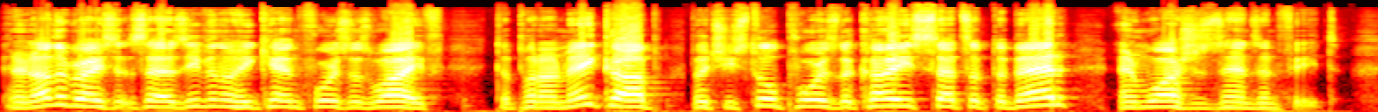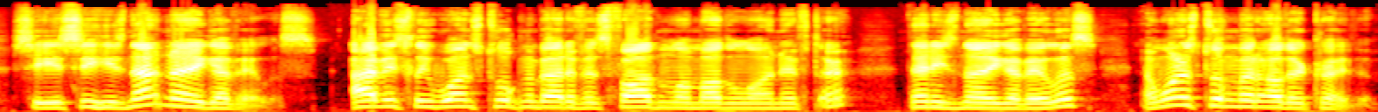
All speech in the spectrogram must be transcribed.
In another verse, it says even though he can't force his wife to put on makeup, but she still pours the kais, sets up the bed, and washes his hands and feet. So you see, he's not naig avelis. Obviously, one's talking about if his father-in-law, mother-in-law, nifter, then he's naig avelis, and one is talking about other krevim.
